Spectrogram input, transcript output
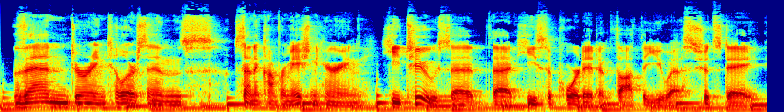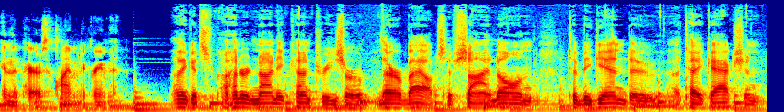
Then, during Tillerson's Senate confirmation hearing, he too said that he supported and thought the U.S. should stay in the Paris Climate Agreement. I think it's 190 countries or thereabouts have signed on to begin to uh, take action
